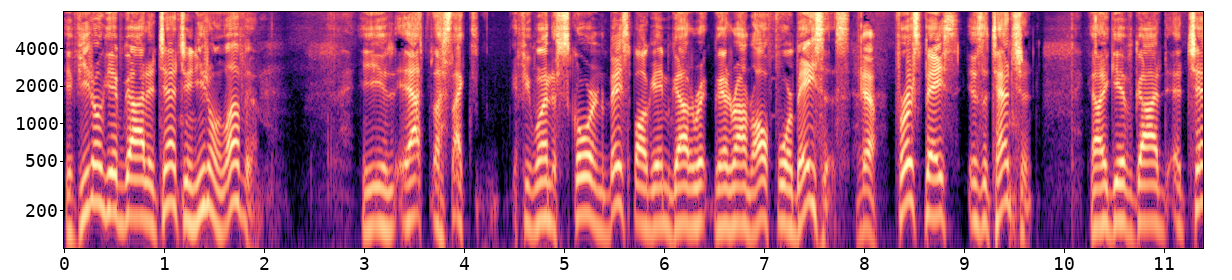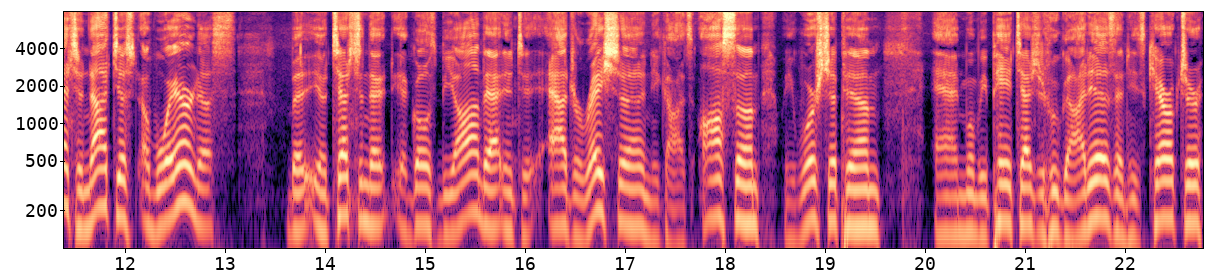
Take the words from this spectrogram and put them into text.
If you don't give God attention, you don't love Him. That, that's like if you want to score in a baseball game, you got to get around all four bases. Yeah. First base is attention. You got to give God attention, not just awareness, but you know, attention that it goes beyond that into adoration. God's awesome. We worship Him. And when we pay attention to who God is and His character,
